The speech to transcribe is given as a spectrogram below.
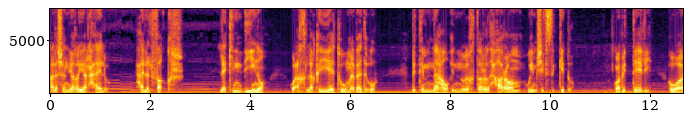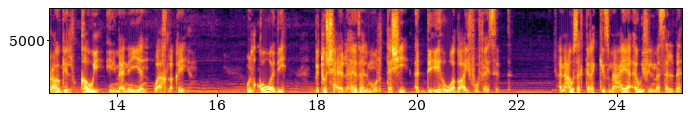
علشان يغير حاله حال الفقر. لكن دينه وأخلاقياته ومبادئه بتمنعه إنه يختار الحرام ويمشي في سكته. وبالتالي هو راجل قوي إيمانيا وأخلاقيا. والقوة دي بتشعر هذا المرتشي قد إيه هو ضعيف وفاسد. أنا عاوزك تركز معايا قوي في المثل ده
